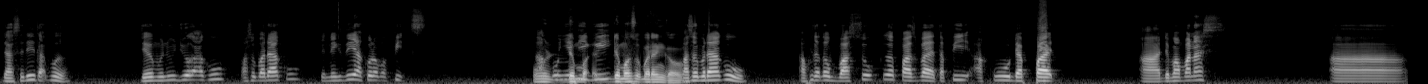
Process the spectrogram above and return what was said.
Dah sedih tak apa Dia menuju aku Masuk badan aku The next day aku dapat fits Oh, Aku dia, punya ma- degree- dia masuk badan kau? Masuk badan aku Aku tak tahu basuk ke pas by Tapi aku dapat uh, Demam panas uh,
